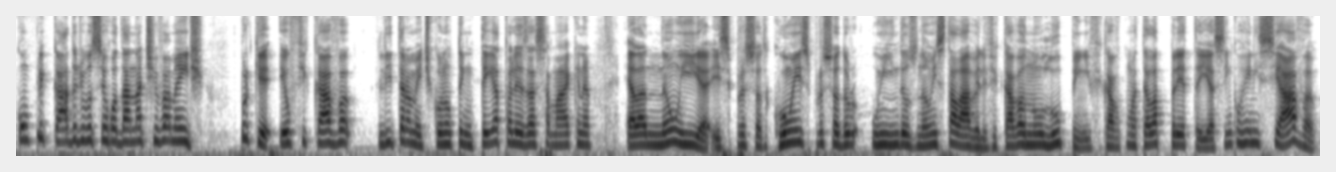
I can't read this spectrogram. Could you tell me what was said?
complicado de você rodar nativamente, porque eu ficava literalmente, quando eu tentei atualizar essa máquina, ela não ia. Esse processador, com esse processador, o Windows não instalava. Ele ficava no looping e ficava com uma tela preta. E assim que eu reiniciava,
